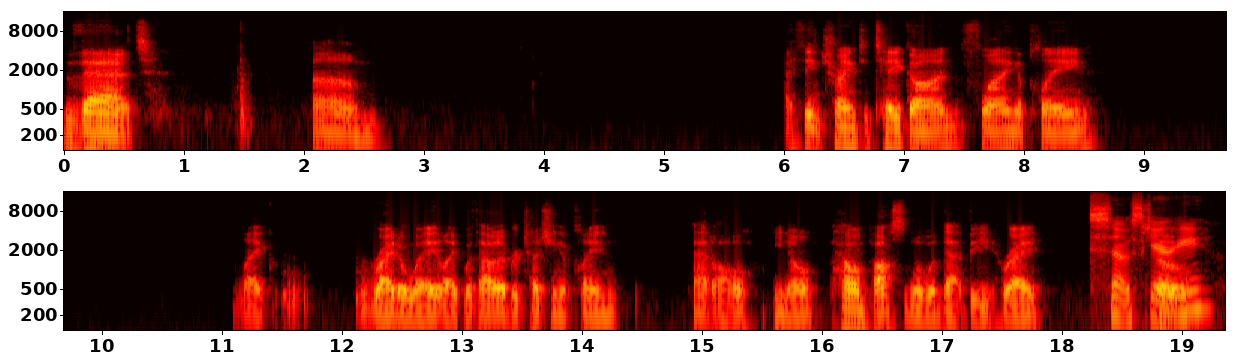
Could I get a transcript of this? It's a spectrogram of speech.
that um I think trying to take on flying a plane like right away, like without ever touching a plane at all, you know, how impossible would that be, right? So scary.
